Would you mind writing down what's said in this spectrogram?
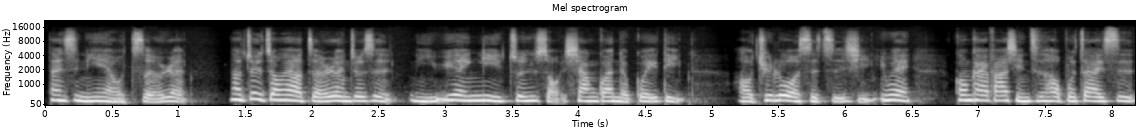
但是你也有责任。那最重要责任就是你愿意遵守相关的规定，好去落实执行。因为公开发行之后，不再是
